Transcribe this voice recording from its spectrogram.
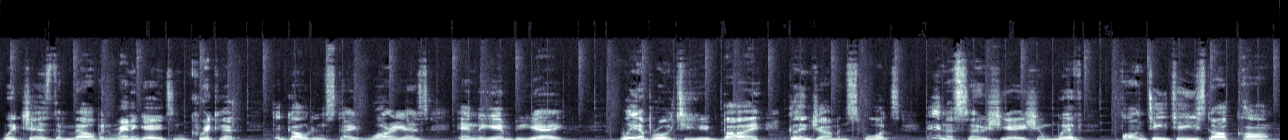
which is the Melbourne Renegades in cricket, the Golden State Warriors in the NBA. We are brought to you by Glen Jarman Sports in association with FontyTees.com.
